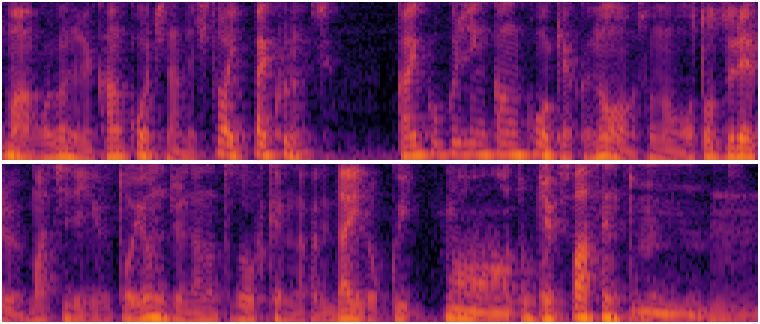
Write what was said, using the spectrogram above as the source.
まあご存知のように観光地なんで人はいっぱい来るんですよ。外国人観光客のその訪れる街でいうと47都道府県の中で第6位。ああどこです10%、うん。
